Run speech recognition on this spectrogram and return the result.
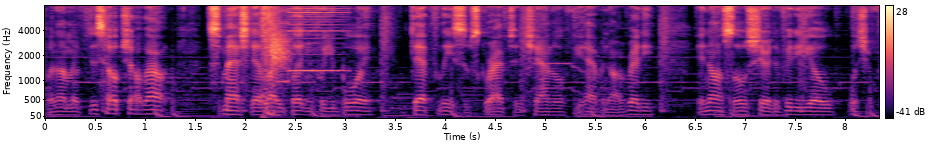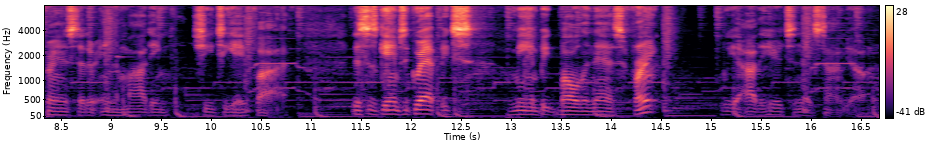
But um, if this helped y'all out, smash that like button for your boy. Definitely subscribe to the channel if you haven't already. And also share the video with your friends that are in the modding GTA 5. This is Games and Graphics. Me and Big Ballin' Ass Frank. We are out of here till next time, y'all.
